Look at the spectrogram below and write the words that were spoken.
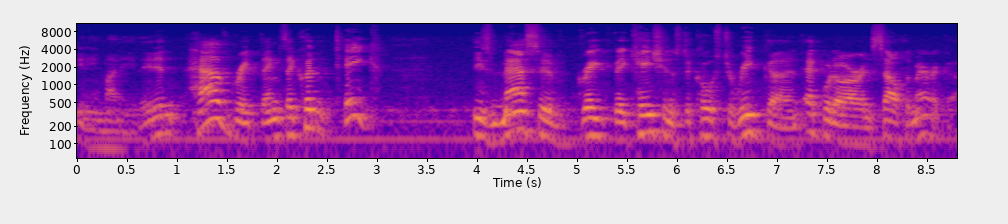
any money. They didn't have great things. They couldn't take these massive, great vacations to Costa Rica and Ecuador and South America.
